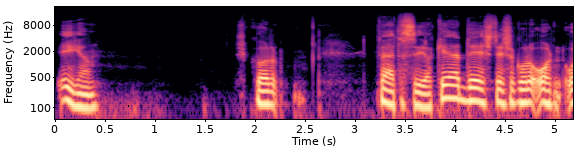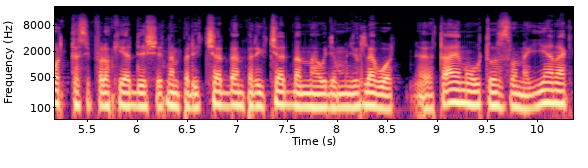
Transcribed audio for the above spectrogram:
Igen. És akkor felteszi a kérdést, és akkor ott, ott teszi fel a kérdését, nem pedig chatben, pedig chatben már ugye mondjuk le volt timeoutozva, meg ilyenek,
